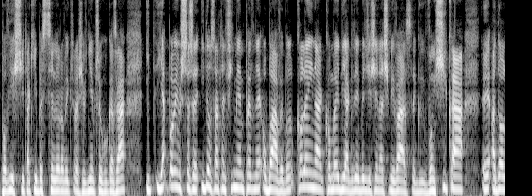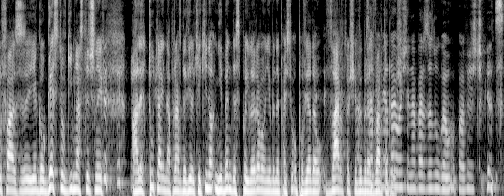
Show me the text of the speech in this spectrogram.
powieści takiej bestsellerowej, która się w Niemczech ukazała. I ja powiem szczerze, idąc na ten film miałem pewne obawy, bo kolejna komedia, gdy będzie się naśmiewała z tego wąsika Adolfa, z jego gestów gimnastycznych, ale tutaj naprawdę wielkie kino. Nie będę spoilerował, nie będę Państwu opowiadał. Warto się wybrać, warto Zapowiadało pójść. się na bardzo długą opowieść, więc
